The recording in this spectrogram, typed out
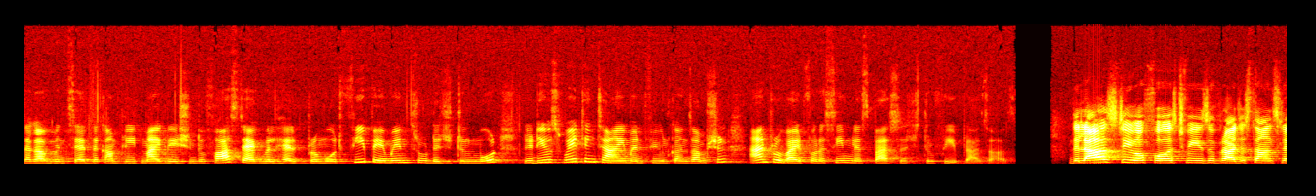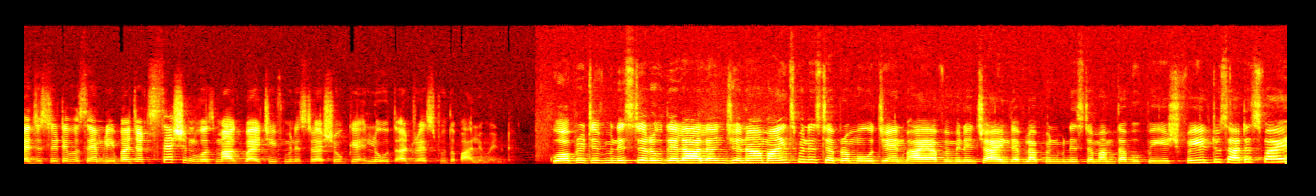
The government said the complete migration to FASTag will help promote fee payment through digital mode, reduce waiting time and fuel consumption and provide for a seamless passage through fee plazas. The last day of first phase of Rajasthan's Legislative Assembly budget session was marked by Chief Minister Ashok Gehlot address to the parliament. Cooperative Minister Udai Lal Anjana, Mines Minister Pramod Jain Bhaya, Women and Child Development Minister Mamta Bhupesh failed to satisfy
